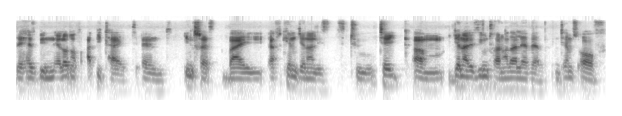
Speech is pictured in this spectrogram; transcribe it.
there has been a lot of appetite and interest by African journalists to take um, journalism to another level in terms of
